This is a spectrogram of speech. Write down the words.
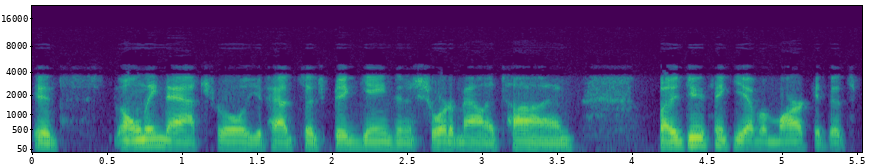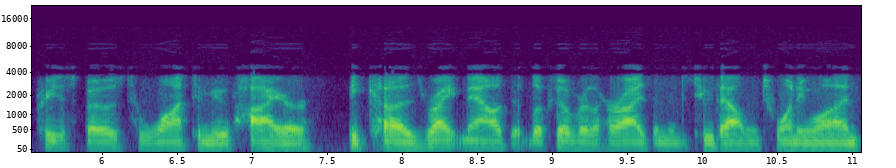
it's only natural. You've had such big gains in a short amount of time, but I do think you have a market that's predisposed to want to move higher because right now, as it looks over the horizon into 2021,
